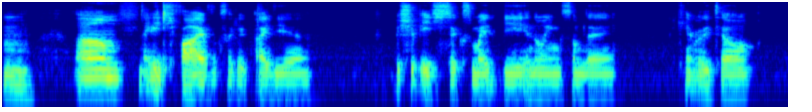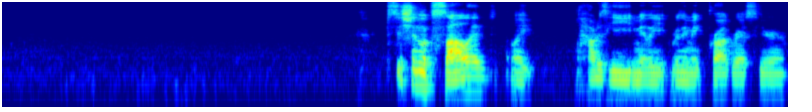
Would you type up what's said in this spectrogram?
Hmm. Um, knight h5 looks like an idea. Bishop h6 might be annoying someday. Can't really tell. Position looks solid. Like, how does he really, really make progress here?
